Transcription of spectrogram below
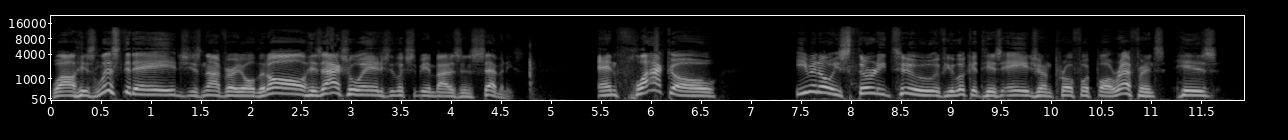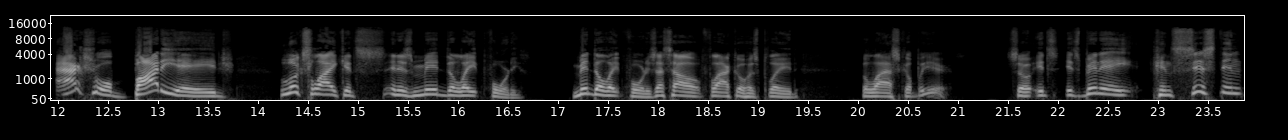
While his listed age is not very old at all, his actual age, he looks to be about in his 70s. And Flacco, even though he's 32, if you look at his age on Pro Football Reference, his actual body age looks like it's in his mid to late 40s. Mid to late 40s. That's how Flacco has played the last couple years. So it's it's been a consistent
